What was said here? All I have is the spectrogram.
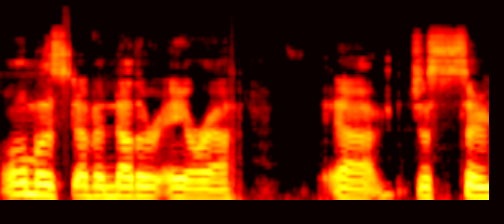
almost of another era. Uh, just so.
